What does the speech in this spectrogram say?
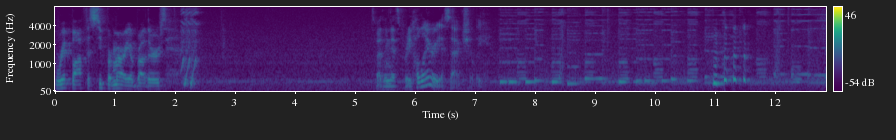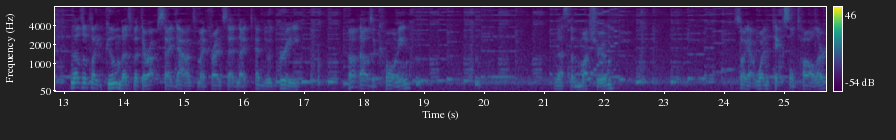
rip-off of Super Mario Brothers. So I think that's pretty hilarious, actually. those look like Goombas, but they're upside down, so my friend said, and I tend to agree. Oh, that was a coin. And that's the mushroom. So I got one pixel taller.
